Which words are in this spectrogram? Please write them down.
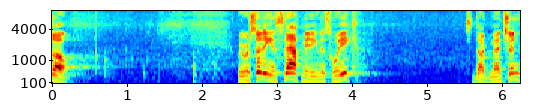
So, we were sitting in staff meeting this week, as Doug mentioned.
